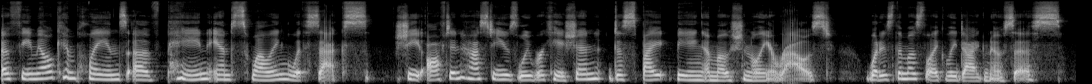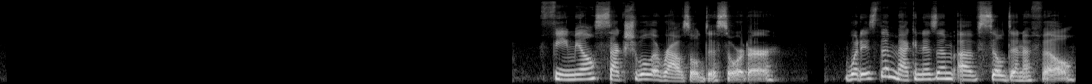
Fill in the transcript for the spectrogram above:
A female complains of pain and swelling with sex. She often has to use lubrication despite being emotionally aroused. What is the most likely diagnosis? Female sexual arousal disorder. What is the mechanism of sildenafil?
